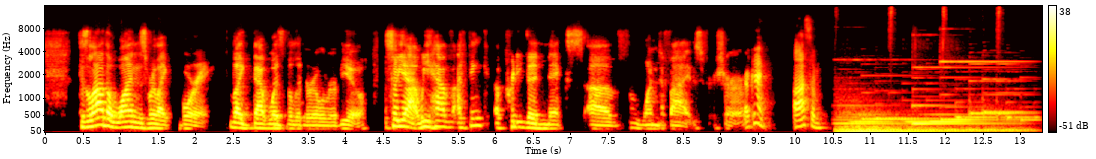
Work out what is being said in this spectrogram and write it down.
because a lot of the ones were like boring. Like that was the literal review. So yeah we have i think a pretty good mix of one to fives for sure. Okay. Awesome.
